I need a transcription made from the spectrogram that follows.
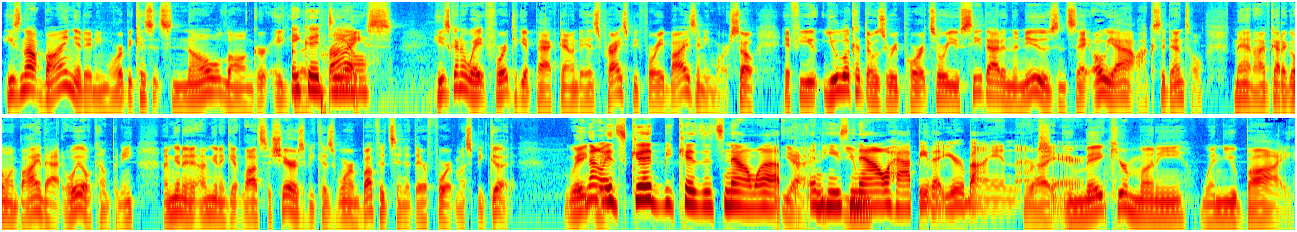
He's not buying it anymore because it's no longer a good, good deal. price. He's going to wait for it to get back down to his price before he buys anymore. So if you, you look at those reports or you see that in the news and say, "Oh yeah, Occidental, man, I've got to go and buy that oil company. I'm gonna I'm gonna get lots of shares because Warren Buffett's in it. Therefore, it must be good." Wait, No, wait. it's good because it's now up. Yeah, And he's you- now happy that you're buying that right. share. You make your money when you buy,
